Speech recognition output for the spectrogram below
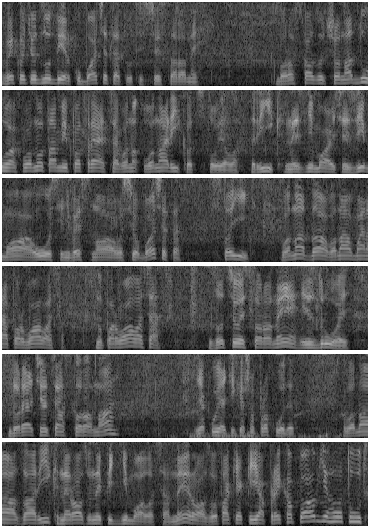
Ви хоч одну дирку бачите тут із цієї сторони. Бо розказують, що на дугах воно там і потреться, воно, вона рік отстояла. Рік, не знімаючи, зима, осінь, весна. Ось, бачите? Стоїть. Вона, да, вона в мене порвалася. Ну порвалася з оцієї сторони і з другої. До речі, ця сторона яку я тільки що проходив, вона за рік ні разу не піднімалася. Ні разу. Отак як я прикопав його тут.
